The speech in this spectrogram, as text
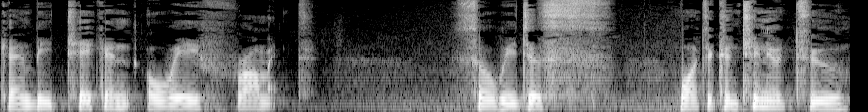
can be taken away from it. So we just want to continue to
